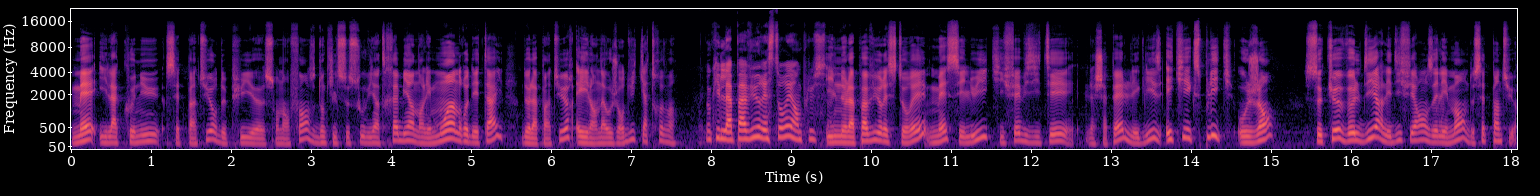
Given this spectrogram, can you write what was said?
Mais il a connu cette peinture depuis euh, son enfance, donc il se souvient très bien dans les moindres détails de la peinture, et il en a aujourd'hui 80. Donc il l'a pas vu restaurée en plus. Il ne l'a pas vu restaurer, mais c'est lui qui fait visiter la chapelle, l'église, et qui explique aux gens ce que veulent dire les différents éléments de cette peinture.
